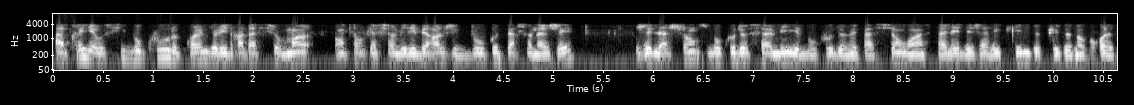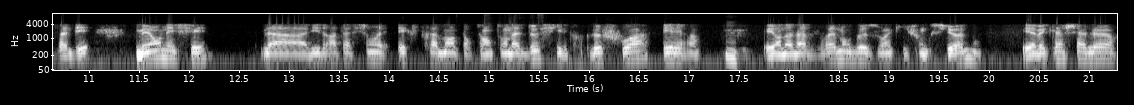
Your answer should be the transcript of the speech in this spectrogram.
Après, il y a aussi beaucoup le problème de l'hydratation. Moi, en tant qu'infirmier libéral, j'ai beaucoup de personnes âgées. J'ai de la chance, beaucoup de familles et beaucoup de mes patients ont installé déjà les clims depuis de nombreuses années. Mais en effet, l'hydratation est extrêmement importante. On a deux filtres, le foie et les reins. Mmh. Et on en a vraiment besoin qu'ils fonctionnent. Et avec la chaleur,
